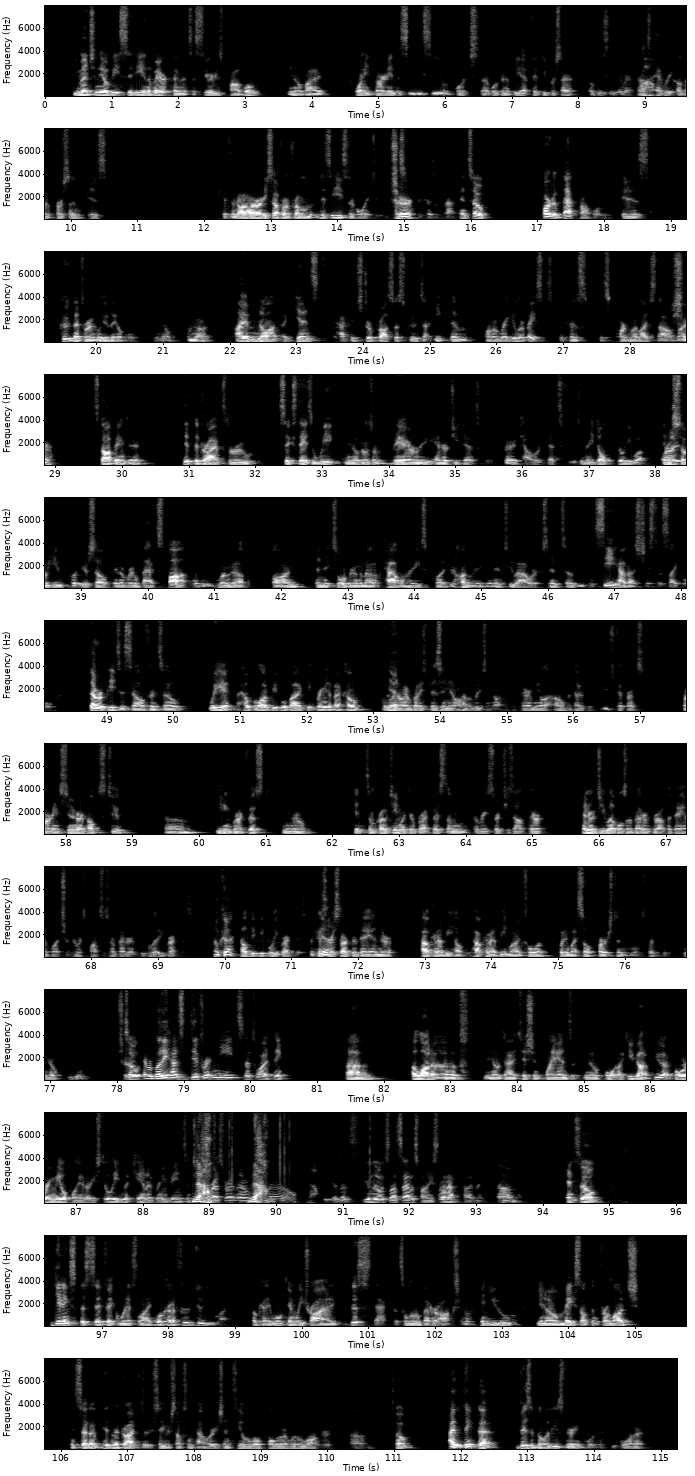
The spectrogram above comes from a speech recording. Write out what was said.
you mentioned the obesity in America, and it's a serious problem. You know, by 2030, the CDC reports that we're going to be at 50% obesity in America. That's Wow. every other person is, if they're not already suffering from disease, they're going to because, Sure. of, because of that. And so part of that problem is food that's readily available. You know, I'm not, I am not against packaged or processed foods. I eat them on a regular basis because it's part of my lifestyle. But Sure. stopping to hit the drive through six days a week, you know, those are very energy dense foods, very calorie dense foods, and they don't fill you up. And Right. so you put yourself in a real bad spot when you load up on an exorbitant amount of calories, but you're hungry again in two hours. And so you can see how that's just a cycle that repeats itself. And so we help a lot of people by get, bringing it back home. You know, Yeah. I know everybody's busy and they don't have a reason not to prepare a meal at home, but that is a huge difference. Starting sooner helps too. Um, eating breakfast, you know, getting some protein with your breakfast. I mean, the research is out there. Energy levels are better throughout the day, and blood sugar responses are better in people that eat breakfast. Okay. Healthy people eat breakfast because Yeah. they start their day and they're, how can I be healthy? How can I be mindful of putting myself first? And it starts with, you know, eating. Sure. So everybody has different needs. That's why I think um, a lot of you know dietitian plans. You know, bor- like you got you got a boring meal plan. Are you still eating the can of green beans and No. chicken breast right now? No. no, No. because it's you know it's not satisfying. It's not appetizing. Um, and so getting specific with like what kind of food do you like? Okay, well, can we try this snack that's a little better option, or can you you know make something for lunch instead of hitting the drive-through, save yourself some calories and feel a little fuller a little longer. Um, so I would think that visibility is very important if people want to.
